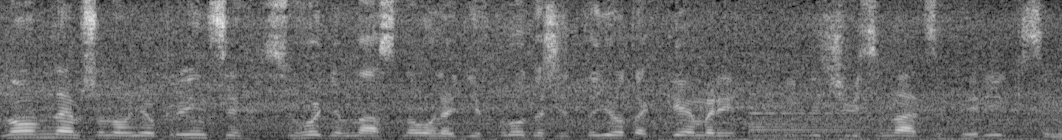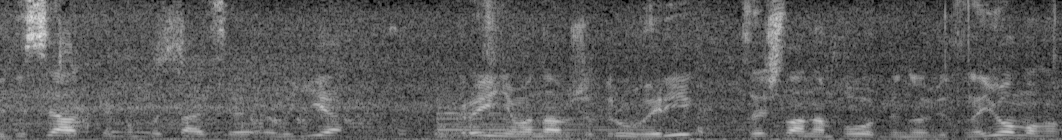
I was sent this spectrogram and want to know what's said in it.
З новим днем, шановні українці! Сьогодні в нас на огляді в продажі Toyota Camry 2018 рік, 70 комплектація LE. В Україні вона вже другий рік. Зайшла нам по обміну від знайомого.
